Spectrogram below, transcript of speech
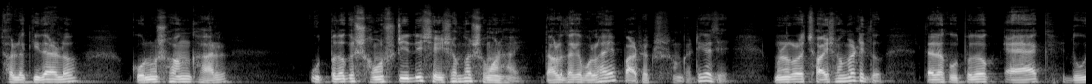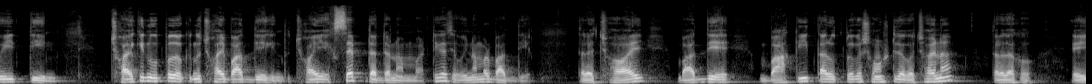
তাহলে কী দাঁড়াল? কোনো সংখ্যার উৎপাদকের সমষ্টি যদি সেই সংখ্যার সমান হয়, তাহলে তাকে বলা হয় পারফেক্ট সংখ্যা, ঠিক আছে? মনে করো ছয় সংখ্যাটি তো, তাহলে দেখো উৎপাদক এক, দুই, তিন। ছয় কিন্তু উৎপাদক, কিন্তু ছয় বাদ দিয়ে কিন্তু, ছয় এক্সেপ্ট দ্য নাম্বার ঠিক আছে? ওই নাম্বার বাদ দিয়ে। তাহলে ছয় বাদ দিয়ে বাকি তার উৎপাদকের সমষ্টি দেখো, ছয় না? তাহলে দেখো এই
